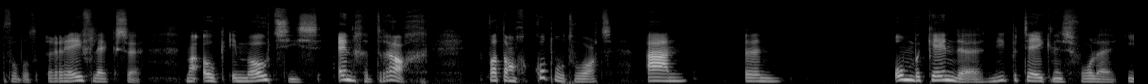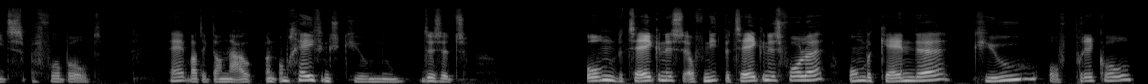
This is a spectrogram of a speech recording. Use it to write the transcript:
bijvoorbeeld reflexen, maar ook emoties en gedrag, wat dan gekoppeld wordt aan een onbekende, niet betekenisvolle iets, bijvoorbeeld hè, wat ik dan nou een omgevingscue noem. Dus het onbetekenis of niet betekenisvolle, onbekende cue of prikkel,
